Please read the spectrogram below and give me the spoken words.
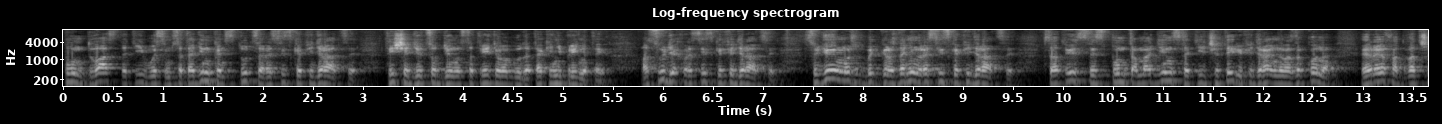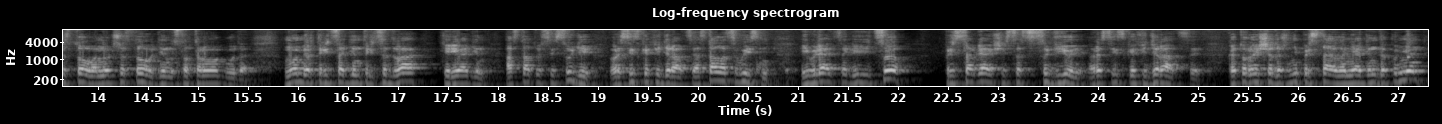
пункт 2 статьи 81 Конституции Российской Федерации 1993 года, так и не принятой, о судьях Российской Федерации. Судьей может быть гражданин Российской Федерации в соответствии с пунктом 1 статьи 4 Федерального закона РФ от 26.06.92 года, номер 3132-1 о статусе судей в Российской Федерации. Осталось выяснить, является ли лицо представляющийся судьей Российской Федерации, которая еще даже не представила ни один документ,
